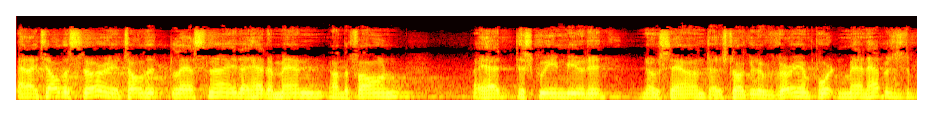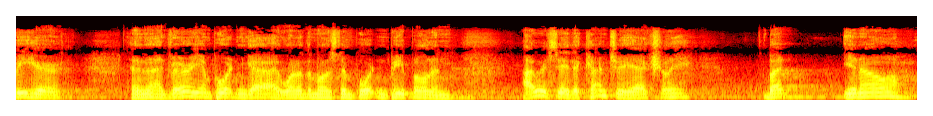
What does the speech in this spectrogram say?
And I tell the story. I told it last night. I had a man on the phone. I had the screen muted, no sound. I was talking to a very important man, happens to be here. And a very important guy, one of the most important people. And I would say the country, actually. But, you know,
